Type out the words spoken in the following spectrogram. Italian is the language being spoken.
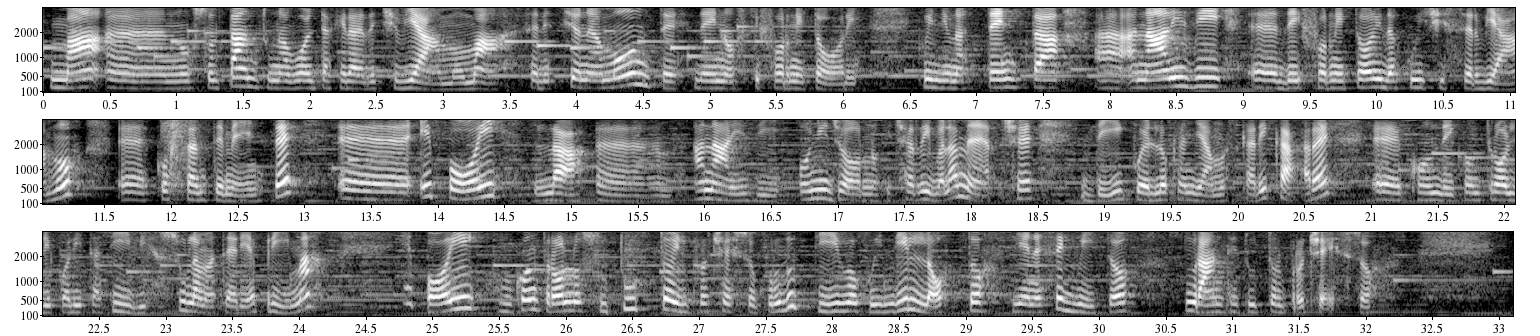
ma eh, non soltanto una volta che la riceviamo, ma selezione a monte dei nostri fornitori, quindi un'attenta eh, analisi eh, dei fornitori da cui ci serviamo eh, costantemente eh, e poi l'analisi eh, ogni giorno che ci arriva la merce di quello che andiamo a scaricare eh, con dei controlli qualitativi sulla materia prima e poi un controllo su tutto il processo produttivo, quindi il lotto viene seguito durante tutto il processo.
